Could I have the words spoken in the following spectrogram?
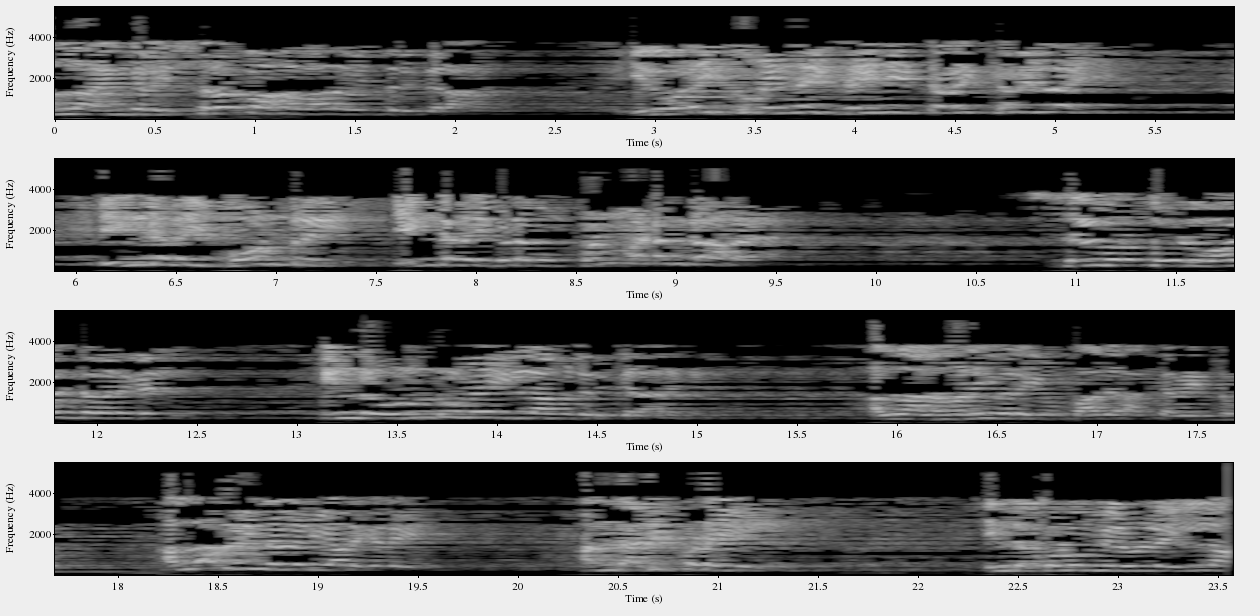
அல்லாஹ் எங்களை சிறப்பாக வாழ வைத்திருக்கிறார் இதுவரைக்கும் என்னை கை நீட்ட வைக்கவில்லை. எங்களை போன்று எங்களை விடவும் பன்மடங்காக செல்வத்தோடு வாழ்ந்தவர்கள் இன்று ஒன்றுமே இல்லாமல் இருக்கிறார்கள். அல்லாஹ் நம் அனைவரையும் பாதுகாக்க வேண்டும். அல்லாஹின் நல்லடியார்களே அந்த அடிப்படையில் இந்த கொழும்பில் உள்ள எல்லா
